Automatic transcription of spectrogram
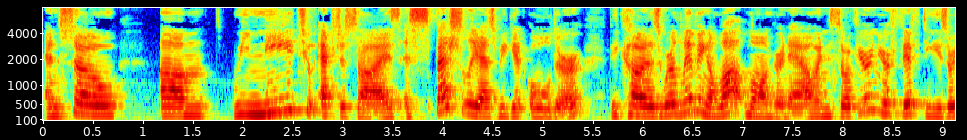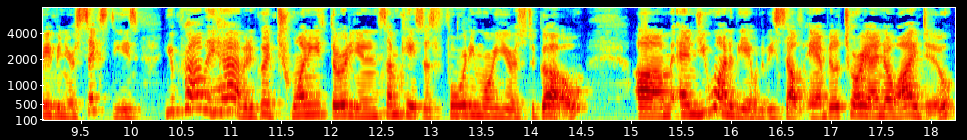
And so, um, we need to exercise, especially as we get older, because we're living a lot longer now. And so if you're in your 50s or even your 60s, you probably have a good 20, 30, and in some cases 40 more years to go. Um, and you want to be able to be self ambulatory. I know I do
